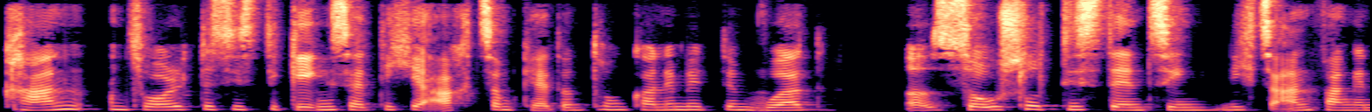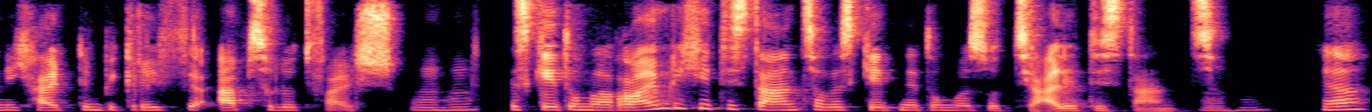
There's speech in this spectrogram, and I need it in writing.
kann und soll, das ist die gegenseitige Achtsamkeit. Und darum kann ich mit dem mhm. Wort äh, Social Distancing nichts anfangen. Ich halte den Begriff für absolut falsch. Mhm. Es geht um eine räumliche Distanz, aber es geht nicht um eine soziale Distanz. Mhm. Ja?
